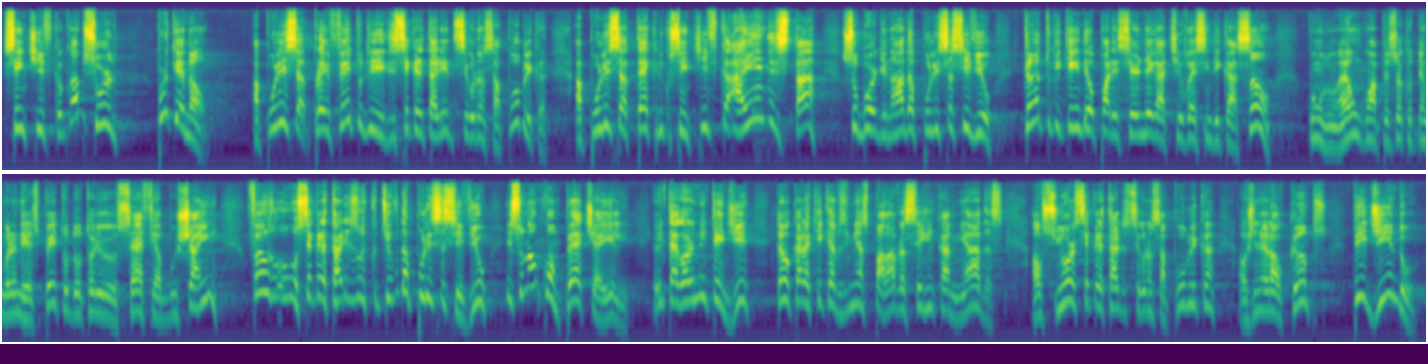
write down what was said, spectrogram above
Científica. É um absurdo. Por que não? A polícia, para efeito de, de, Secretaria de Segurança Pública, a Polícia Técnico-Científica ainda está subordinada à Polícia Civil. Tanto que quem deu parecer negativo a essa indicação com, é uma pessoa que eu tenho grande respeito, o doutor Youssef Abuchain, foi o, o, secretário executivo da Polícia Civil. Isso não compete a ele. Eu até agora não entendi. Então eu quero aqui que as minhas palavras sejam encaminhadas ao senhor secretário de Segurança Pública, ao general Campos, pedindo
